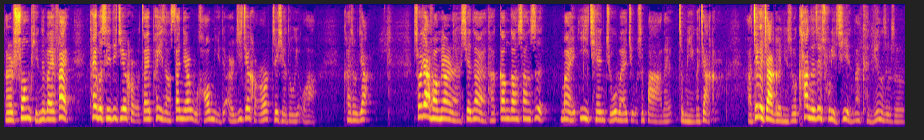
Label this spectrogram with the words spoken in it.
但是双频的 WiFi、Type C 的接口，再配上三点五毫米的耳机接口，这些都有啊。看售价，售价方面呢，现在它刚刚上市，卖一千九百九十八的这么一个价格。啊，这个价格你说看着这处理器，那肯定就是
